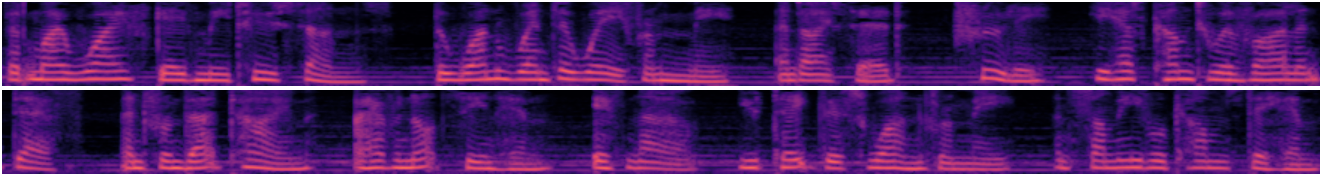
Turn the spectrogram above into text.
that my wife gave me two sons, the one went away from me, and I said, Truly, he has come to a violent death, and from that time, I have not seen him. If now, you take this one from me, and some evil comes to him,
